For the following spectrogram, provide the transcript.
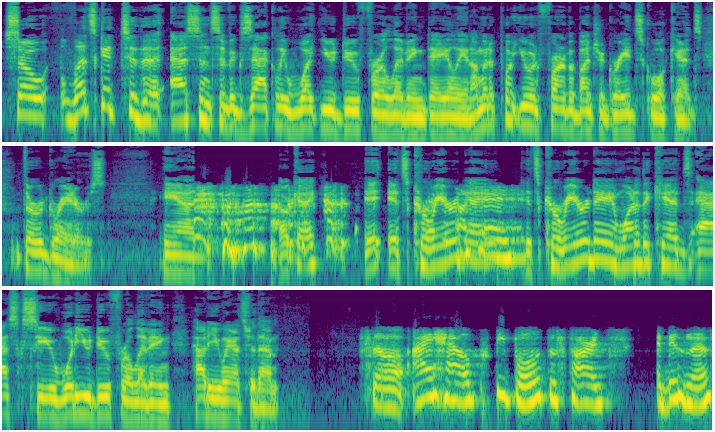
So let's get to the essence of exactly what you do for a living daily. And I'm going to put you in front of a bunch of grade school kids, third graders. And okay, it, it's career day. It's career day, and one of the kids asks you, "What do you do for a living?" How do you answer them? So I help people to start a business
